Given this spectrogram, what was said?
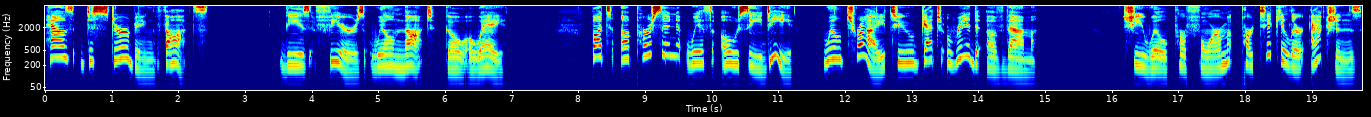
has disturbing thoughts. These fears will not go away. But a person with OCD will try to get rid of them. She will perform particular actions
